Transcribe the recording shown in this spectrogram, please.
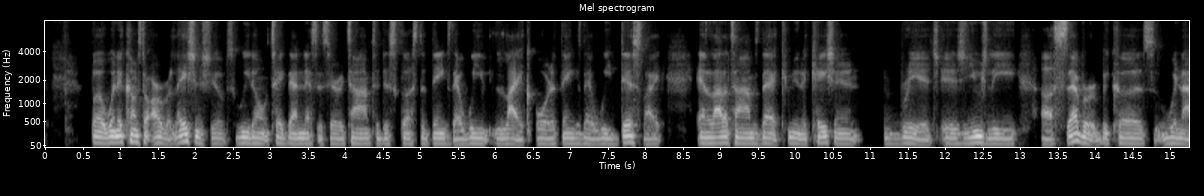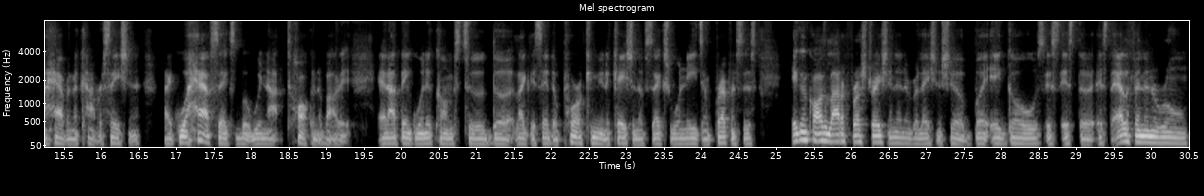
But when it comes to our relationships, we don't take that necessary time to discuss the things that we like or the things that we dislike. And a lot of times that communication bridge is usually uh, severed because we're not having a conversation. Like we'll have sex, but we're not talking about it. And I think when it comes to the, like they said, the poor communication of sexual needs and preferences, it can cause a lot of frustration in a relationship but it goes it's it's the it's the elephant in the room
